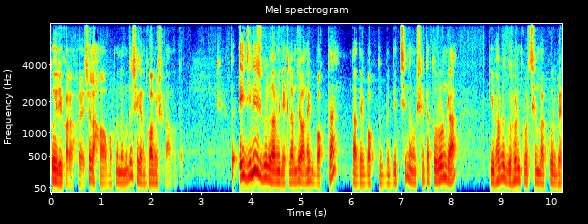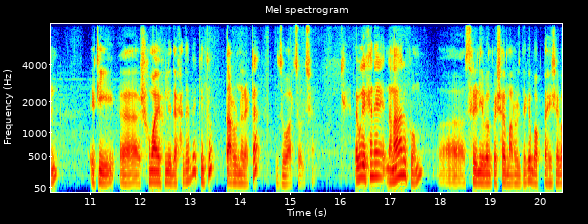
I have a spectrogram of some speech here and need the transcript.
তৈরি করা হয়েছিল হাওয়া ভবনের মধ্যে সেখানে গবেষণা হতো। তো এই জিনিসগুলো আমি দেখলাম যে অনেক বক্তা তাদের বক্তব্য দিচ্ছেন এবং সেটা তরুণরা কীভাবে গ্রহণ করছেন বা করবেন, এটি সময় হলে দেখা দেবে, কিন্তু তারুণ্যের একটা জোয়ার চলছে। এবং এখানে নানা রকম শ্রেণি এবং পেশার মানুষদেরকে বক্তা হিসেবে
